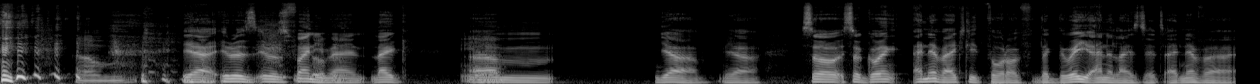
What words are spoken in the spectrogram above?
um, yeah, it was it was funny, man. Like, yeah. um, yeah, yeah. So so going, I never actually thought of like the way you analyzed it. I never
